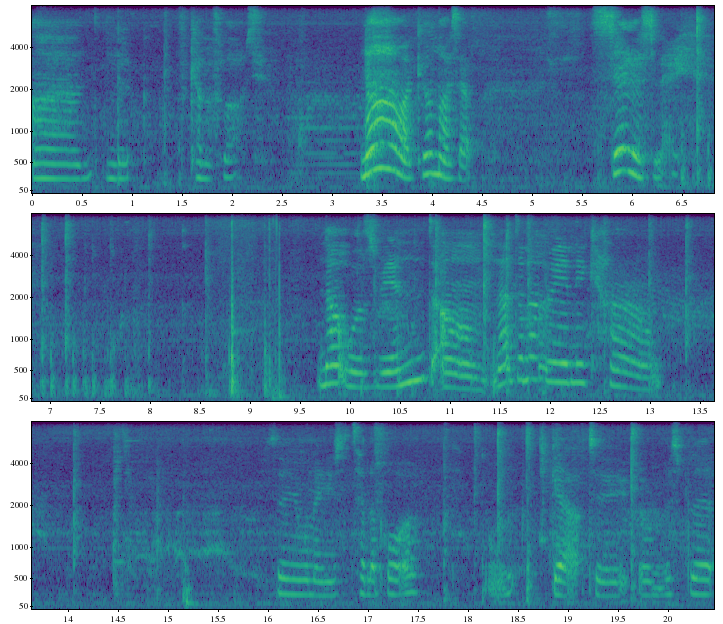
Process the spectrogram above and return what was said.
And look for camouflage. No, I killed myself. Seriously. That was wind. Um, that didn't really count. So you want to use the teleporter. You want to get out to um, this bit.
